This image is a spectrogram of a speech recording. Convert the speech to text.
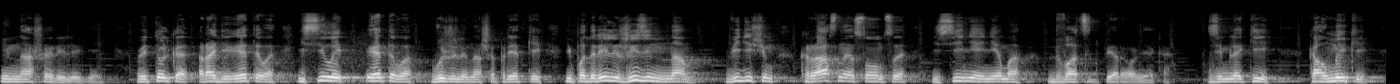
и нашей религии. Ведь только ради этого и силой этого выжили наши предки и подарили жизнь нам, видящим красное солнце и синее небо 21 века. Земляки, калмыки,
